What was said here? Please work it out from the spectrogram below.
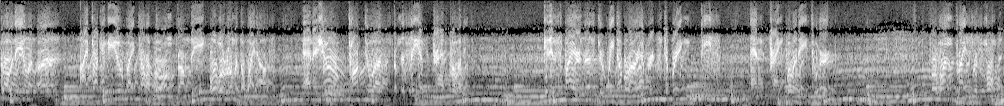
Hello, Neil and Buzz. I'm talking to you by telephone from the Oval Room at the White House. And as you talk to us from the Sea of Tranquility, it inspires us to redouble our efforts to bring peace and tranquility to Earth for one priceless moment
